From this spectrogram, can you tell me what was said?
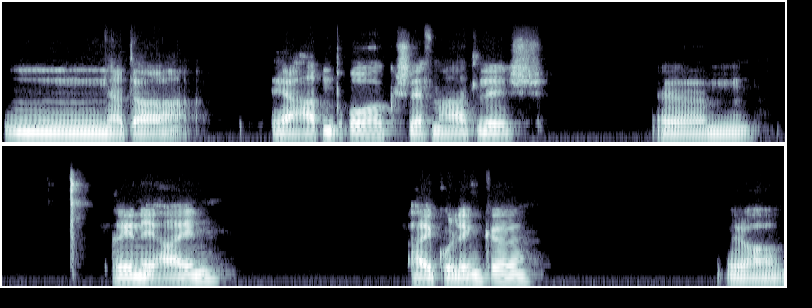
Hm, na, da Herr Hartenbrock, Steffen Hartlich, ähm, René Hein, Heiko Linke, ja,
